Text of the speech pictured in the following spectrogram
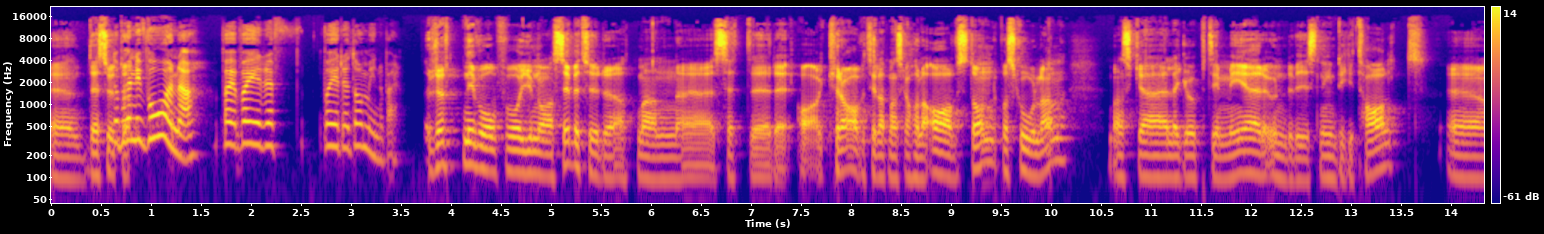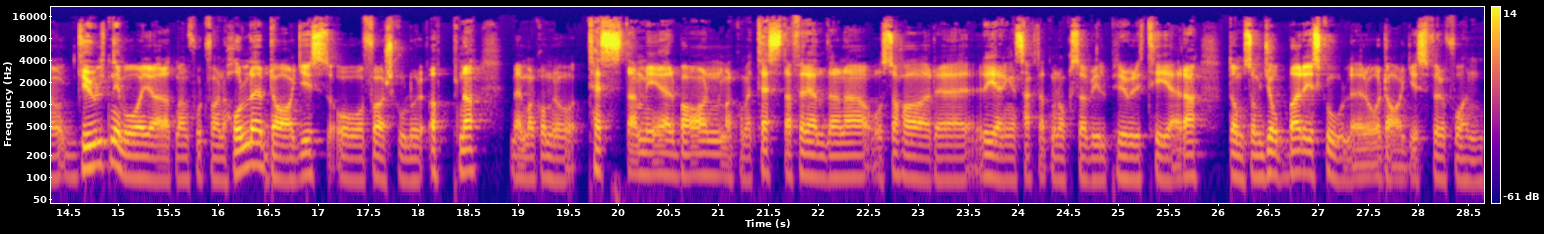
Eh, dessutom... De här nivåerna, vad, vad, är det, vad är det de innebär? Rött nivå på gymnasiet betyder att man eh, sätter krav till att man ska hålla avstånd på skolan. Man ska lägga upp till mer undervisning digitalt. Uh, gult nivå gör att man fortfarande håller dagis och förskolor öppna men man kommer att testa mer barn, man kommer att testa föräldrarna och så har uh, regeringen sagt att man också vill prioritera de som jobbar i skolor och dagis för att få en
